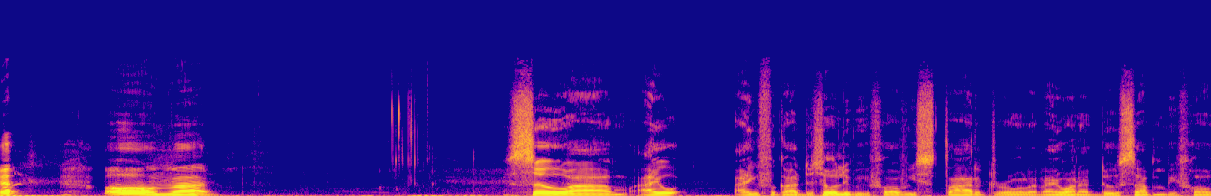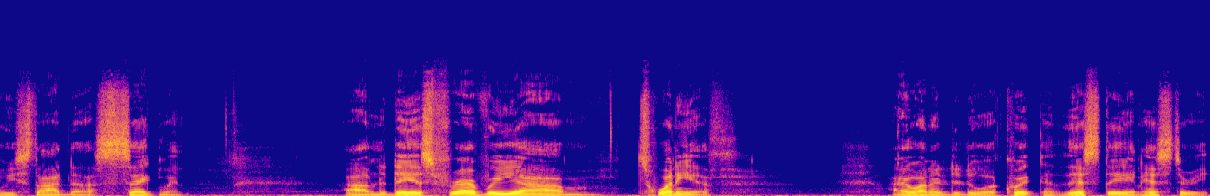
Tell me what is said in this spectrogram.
oh man. So um, I I forgot to show you before we started rolling. I want to do something before we start the segment. Um, the day is February um twentieth. I wanted to do a quick this day in history.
